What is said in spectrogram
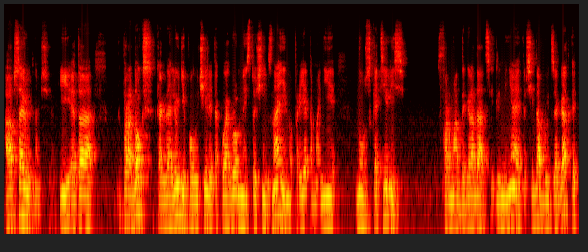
абсолютно все. И это парадокс, когда люди получили такой огромный источник знаний, но при этом они ну, скатились формат деградации. Для меня это всегда будет загадкой.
